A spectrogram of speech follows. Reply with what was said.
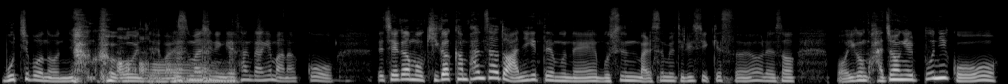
못 집어넣었냐고 어, 이제 어, 말씀하시는 게 상당히 많았고 근데 제가 뭐 기각한 판사도 아니기 때문에 무슨 말씀을 드릴 수 있겠어요. 그래서 뭐 이건 과정일 뿐이고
